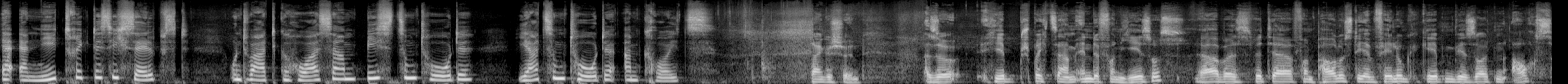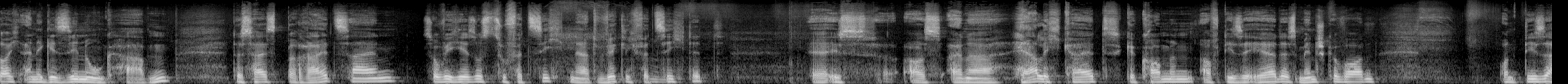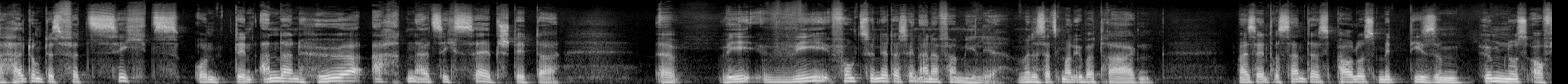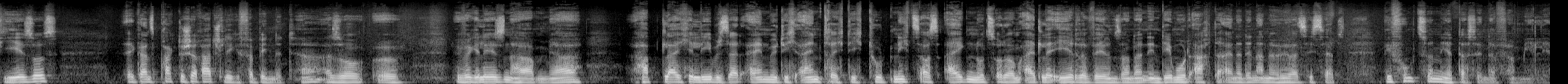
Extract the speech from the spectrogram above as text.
Er erniedrigte sich selbst und ward gehorsam bis zum Tode, ja zum Tode am Kreuz. Dankeschön. Also hier spricht sie am Ende von Jesus, ja, aber es wird ja von Paulus die Empfehlung gegeben, wir sollten auch solch eine Gesinnung haben. Das heißt, bereit sein, so wie Jesus zu verzichten. Er hat wirklich verzichtet. Er ist aus einer Herrlichkeit gekommen auf diese Erde, ist Mensch geworden. Und diese Haltung des Verzichts und den anderen höher achten als sich selbst steht da. Äh, wie, wie funktioniert das in einer Familie, wenn wir das jetzt mal übertragen? Ich meine, es ist ja interessant, dass Paulus mit diesem Hymnus auf Jesus äh, ganz praktische Ratschläge verbindet. Ja? Also, äh, wie wir gelesen haben, ja, habt gleiche Liebe, seid einmütig, einträchtig, tut nichts aus Eigennutz oder um eitler Ehre willen, sondern in Demut achte einer den anderen höher als sich selbst. Wie funktioniert das in der Familie?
